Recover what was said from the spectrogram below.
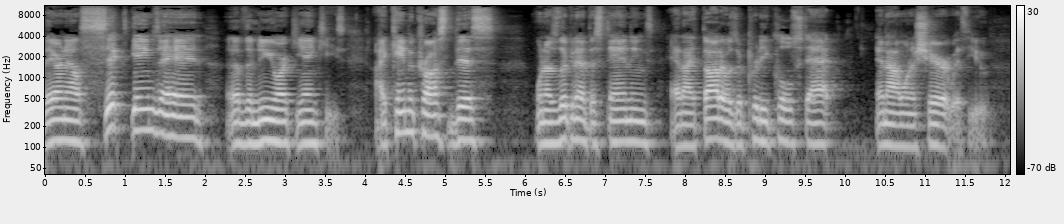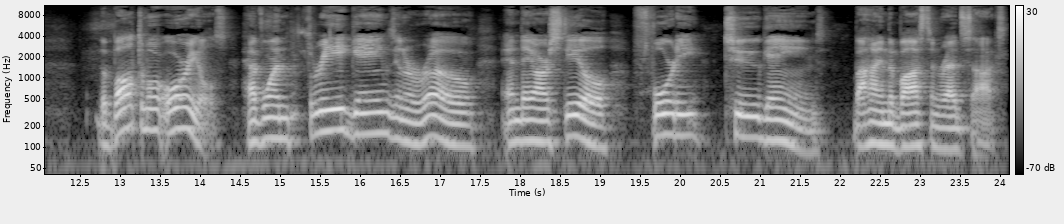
They are now six games ahead of the New York Yankees. I came across this when I was looking at the standings, and I thought it was a pretty cool stat, and I want to share it with you. The Baltimore Orioles have won three games in a row, and they are still 42 games behind the Boston Red Sox.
